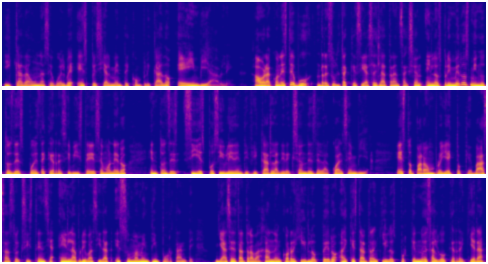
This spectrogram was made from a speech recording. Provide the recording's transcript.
y cada una se vuelve especialmente complicado e inviable. Ahora, con este bug resulta que si haces la transacción en los primeros minutos después de que recibiste ese monero, entonces sí es posible identificar la dirección desde la cual se envía. Esto para un proyecto que basa su existencia en la privacidad es sumamente importante. Ya se está trabajando en corregirlo, pero hay que estar tranquilos porque no es algo que requiera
